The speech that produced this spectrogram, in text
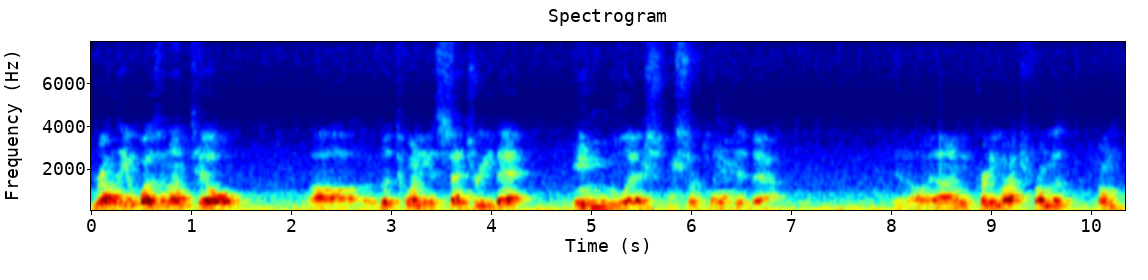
really, it wasn't until uh, the 20th century that English supplanted that. You know, and I mean, pretty much from the from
